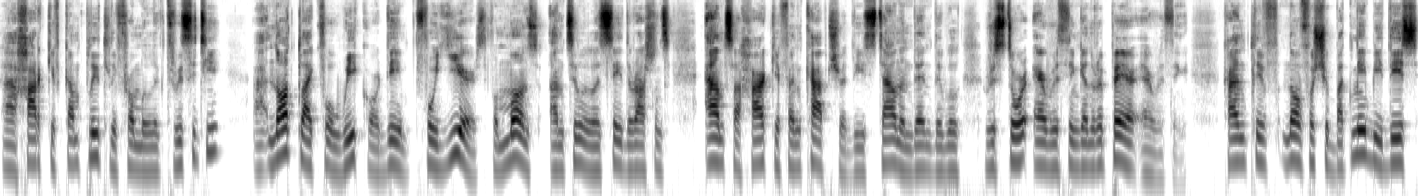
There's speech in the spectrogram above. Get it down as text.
uh, Kharkiv completely from electricity uh, not like for a week or day, for years, for months, until let's say the Russians answer Kharkiv and capture this town, and then they will restore everything and repair everything. Currently, no, for sure, but maybe this,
